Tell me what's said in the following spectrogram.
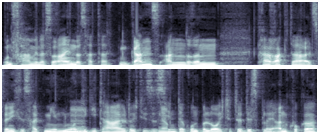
und fahre mir das rein. Das hat halt einen ganz anderen Charakter, als wenn ich es halt mir nur mhm. digital durch dieses ja. hintergrundbeleuchtete Display angucke.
